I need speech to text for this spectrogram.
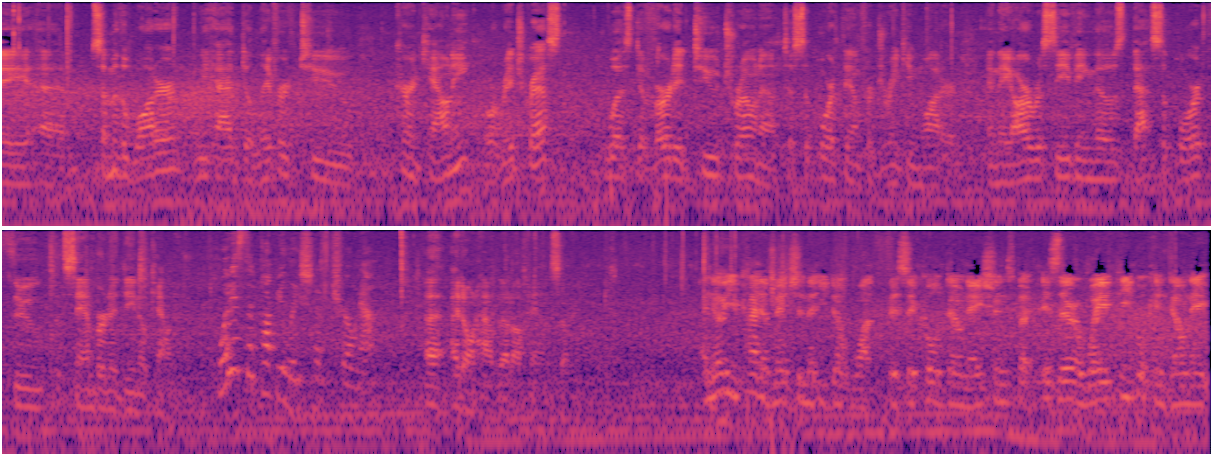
they um, some of the water we had delivered to kern county or ridgecrest was diverted to trona to support them for drinking water and they are receiving those that support through san bernardino county What is the population of Trona? uh, i don't have that offhand sorry I know you kind of mentioned that you don't want physical donations, but is there a way people can donate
